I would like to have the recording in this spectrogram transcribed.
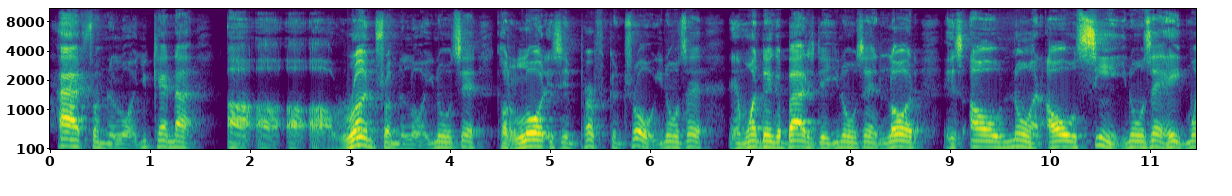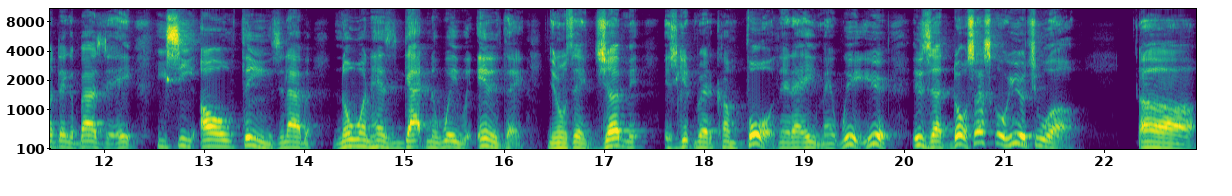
hide from the Lord. You cannot uh, uh, uh, uh, run from the Lord. You know what I'm saying? Because the Lord is in perfect control. You know what I'm saying? And one thing about it is that, you know what I'm saying? Lord is all knowing, all seeing. You know what I'm saying? Hey, one thing about it is that, hey, he see all things. And I, no one has gotten away with anything. You know what I'm saying? Judgment is getting ready to come forth. And hey, man, we're here. This is door. So let's go here to, uh, uh,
